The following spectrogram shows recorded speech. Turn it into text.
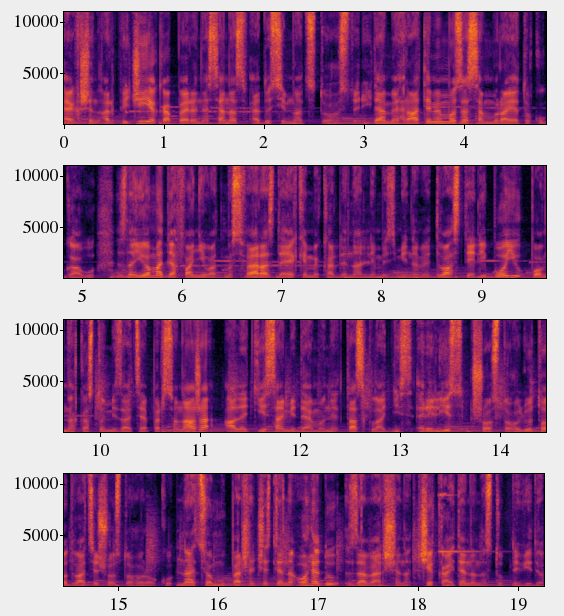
екшен RPG, яка перенесе нас в Едо 17 століття, де ми гратимемо за самурая Токугаву. Знайома для фанів атмосфера з деякими кардинальними змінами. Два стилі бою, повна кастомізація персонажа, але ті самі демони та складність. Реліз 6 лютого 26 року. На цьому перша частина огляду завершена. Чекайте на наступне відео.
